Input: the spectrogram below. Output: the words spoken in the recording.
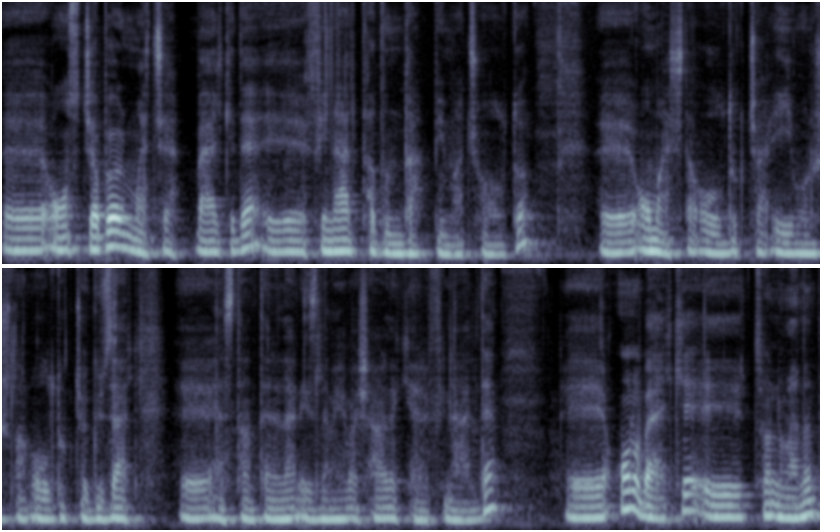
e, Ons Jabeur maçı belki de e, final tadında bir maç oldu. E, o maçta oldukça iyi vuruşlar, oldukça güzel e, enstantaneler izlemeyi başardık yarı finalde. E, onu belki e, turnuvanın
